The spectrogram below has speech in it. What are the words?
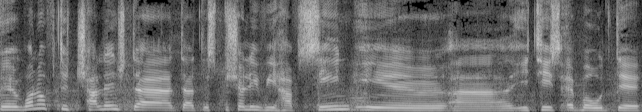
uh, one of the challenge that, that especially we have seen, uh, uh it is about the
